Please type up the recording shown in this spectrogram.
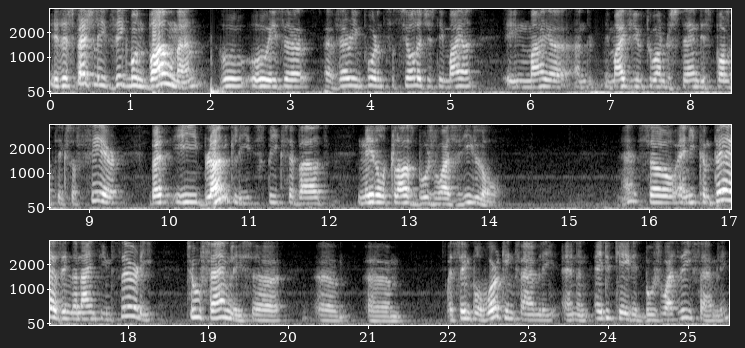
it's especially Zygmunt Bauman, who who is a, a very important sociologist in my in my uh, in my view to understand this politics of fear. But he bluntly speaks about middle class bourgeoisie law. And so, and he compares in the 1930 two families, uh, um, um, a simple working family and an educated bourgeoisie family.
